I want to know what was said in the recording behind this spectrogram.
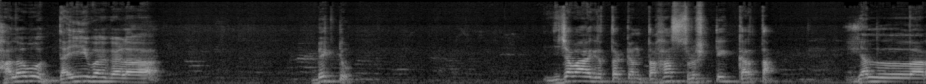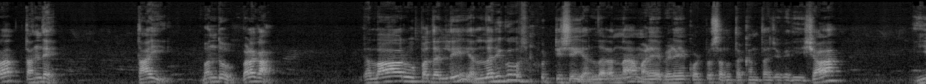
ಹಲವು ದೈವಗಳ ಬಿಟ್ಟು ನಿಜವಾಗಿರ್ತಕ್ಕಂತಹ ಸೃಷ್ಟಿಕರ್ತ ಎಲ್ಲರ ತಂದೆ, ತಾಯಿ ಬಂಧು ಬಳಗ ಎಲ್ಲ ರೂಪದಲ್ಲಿ ಎಲ್ಲರಿಗೂ ಹುಟ್ಟಿಸಿ ಎಲ್ಲರನ್ನ ಮಳೆ ಬೆಳೆ ಕೊಟ್ಟು ಸಲ್ಲತಕ್ಕಂಥ ಜಗದೀಶ ಈ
